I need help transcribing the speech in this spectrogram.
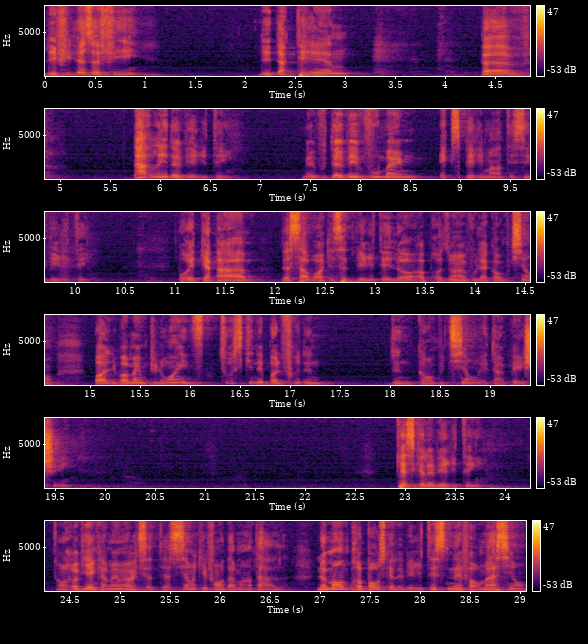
Les philosophies, les doctrines peuvent parler de vérité, mais vous devez vous-même expérimenter ces vérités pour être capable de savoir que cette vérité-là a produit en vous la conviction. Paul, il va même plus loin, il dit, tout ce qui n'est pas le fruit d'une conviction est un péché. Qu'est-ce que la vérité? On revient quand même avec cette question qui est fondamentale. Le monde propose que la vérité, c'est une information.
